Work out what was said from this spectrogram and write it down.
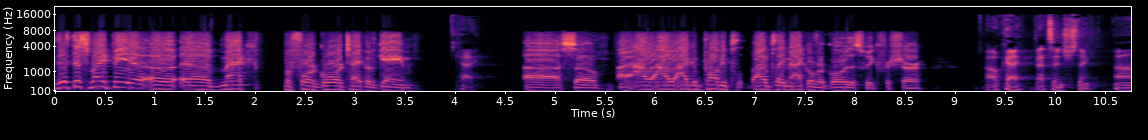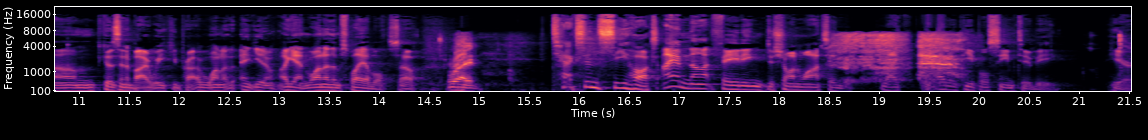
this this might be a, a, a Mack before Gore type of game. Okay. Uh, so I, I I could probably pl- I would play Mack over Gore this week for sure. Okay, that's interesting. Um, because in a bye week, you probably one of the, you know again one of them's playable. So Right. Texans Seahawks. I am not fading Deshaun Watson like other people seem to be here.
